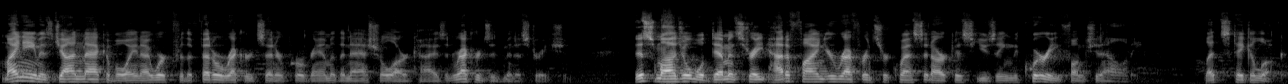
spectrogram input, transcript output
my name is John McAvoy and I work for the Federal Record Center program of the National Archives and Records Administration. This module will demonstrate how to find your reference requests in ARCIS using the query functionality. Let's take a look.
